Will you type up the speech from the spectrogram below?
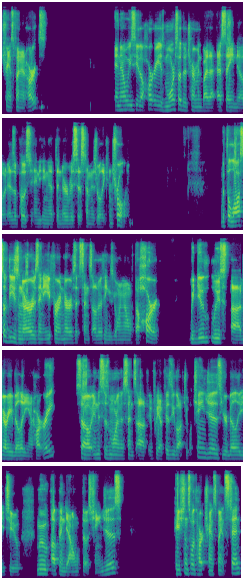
transplanted hearts. And now we see the heart rate is more so determined by that SA node as opposed to anything that the nervous system is really controlling. With the loss of these nerves and afferent nerves that sense other things going on with the heart, we do lose uh, variability in heart rate. So, and this is more in the sense of if we have physiological changes, your ability to move up and down with those changes. Patients with heart transplants tend,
